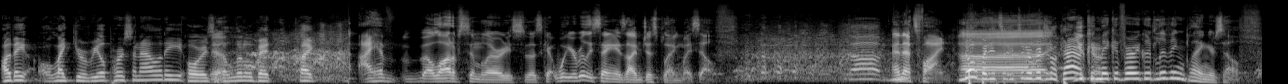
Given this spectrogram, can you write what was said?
are they like your real personality, or is it Yeah. a little bit like. I have a lot of similarities to those. Ca- what you're really saying is I'm just playing myself, and that's fine. No, but it's- it's an original character. You character. can make a very good living playing yourself.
